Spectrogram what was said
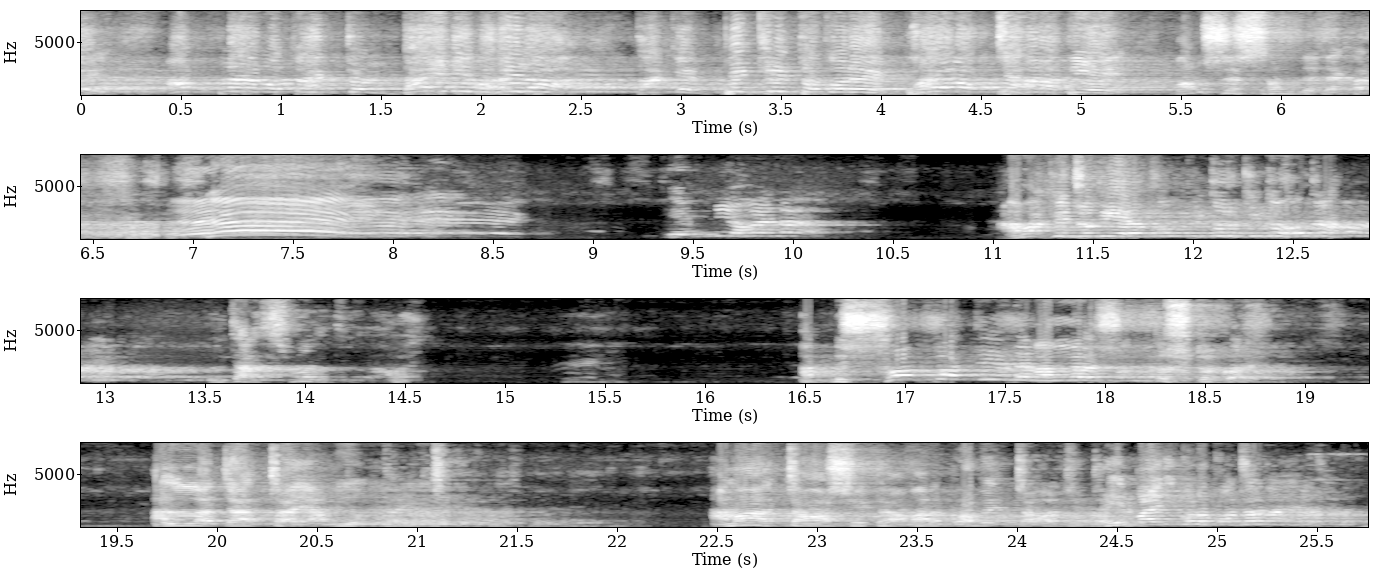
আপনার মতো একজন ডাইনি মহিলা তাকে বিকৃত করে ভয়ানক চেহারা দিয়ে মানুষের সামনে দেখা এমনি হয় না। আমাকে যদি এরকম বিতর্কিত হতে হয় এটা আসমান থেকে হয়। আপনি সব দিয়ে দেন আল্লাহর সন্তুষ্ট করে। আল্লাহ যা চায় আমিও তাই চাই। আমার চাওয়া সেটা আমার রবের চাওয়া যেটা। এর বাইরে কোনো কথা নাই।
